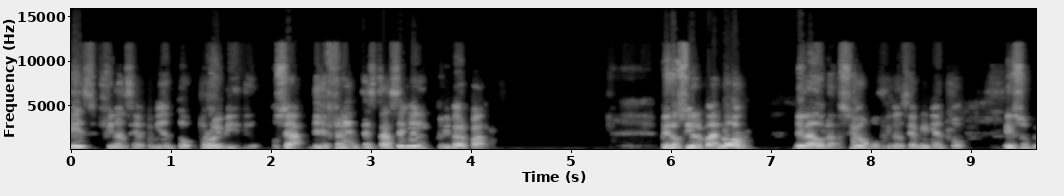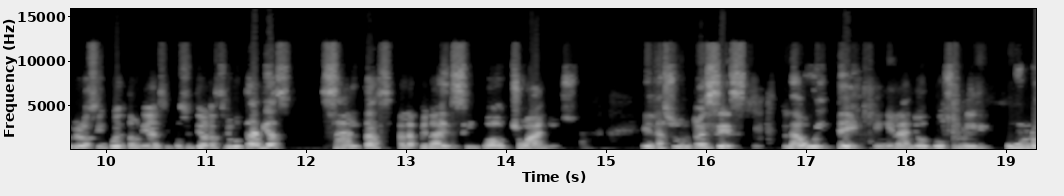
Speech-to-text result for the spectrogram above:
es financiamiento prohibido. O sea, de frente estás en el primer párrafo. Pero si el valor de la donación o financiamiento es superior a 50 unidades impositivas tributarias, saltas a la pena de 5 a 8 años. El asunto es este. La UIT en el año 2001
